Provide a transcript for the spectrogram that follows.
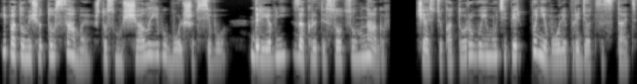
и потом еще то самое, что смущало его больше всего – древний закрытый социум нагов, частью которого ему теперь поневоле придется стать.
